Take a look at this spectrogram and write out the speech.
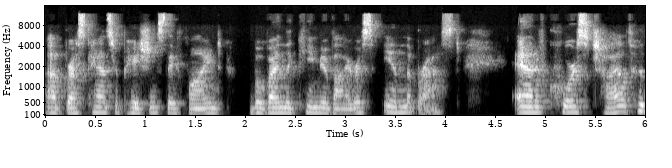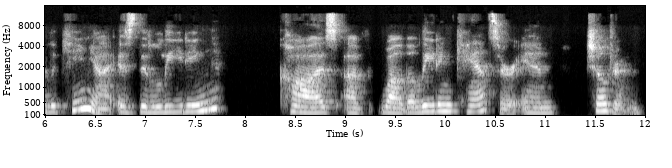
of breast cancer patients, they find bovine leukemia virus in the breast. And of course, childhood leukemia is the leading cause of, well, the leading cancer in children.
